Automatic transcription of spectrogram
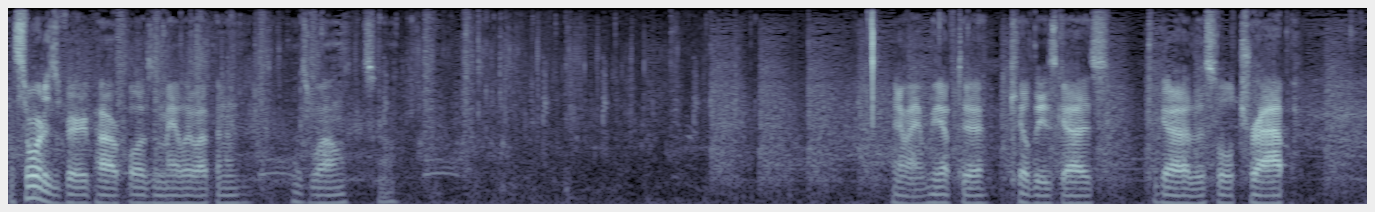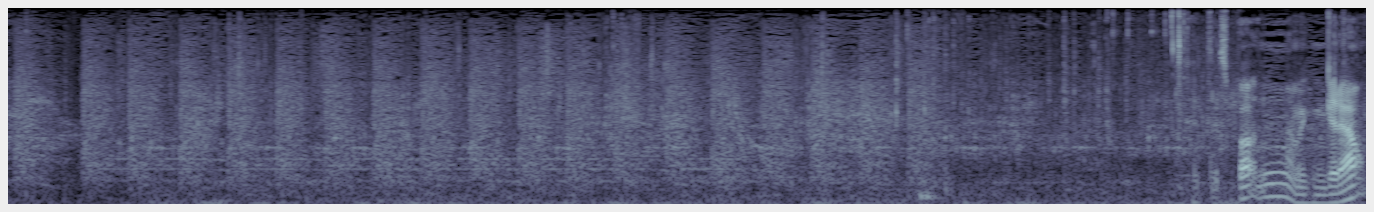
The sword is very powerful as a melee weapon as well, so... Anyway, we have to kill these guys to get out of this little trap. Hit this button and we can get out.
